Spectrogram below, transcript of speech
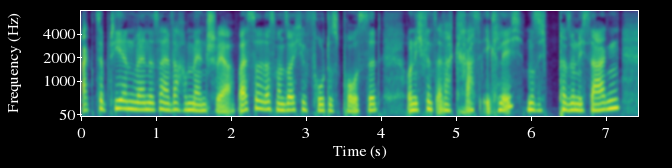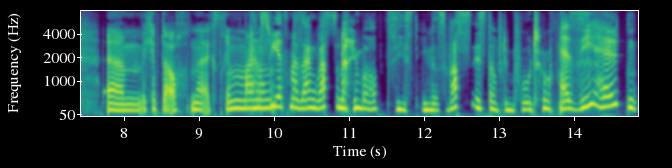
akzeptieren, wenn es einfach ein Mensch wäre. Weißt du, dass man solche Fotos postet. Und ich finde es einfach krass eklig, muss ich persönlich sagen. Ähm, ich habe da auch eine extreme Meinung. Kannst du jetzt mal sagen, was du da überhaupt siehst, Ines? Was ist auf dem Foto? Sie hält einen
